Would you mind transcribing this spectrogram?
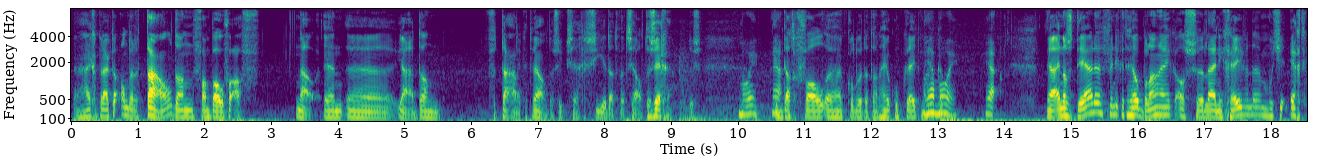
hij gebruikte andere taal dan van bovenaf. Nou, en eh, ja, dan vertaal ik het wel. Dus ik zeg, zie je dat we hetzelfde zeggen. Dus Mooi. Ja, in dat geval eh, konden we dat dan heel concreet maken. ja mooi. Ja. Ja, en als derde vind ik het heel belangrijk als eh, leidinggevende moet je echt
